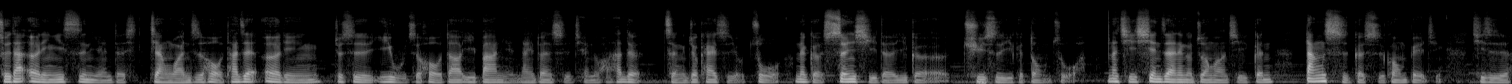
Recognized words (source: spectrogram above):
所以，他二零一四年的讲完之后，他在二零就是一五之后到一八年那一段时间的话，他的整个就开始有做那个升息的一个趋势一个动作啊。那其实现在那个状况，其实跟当时的时空背景，其实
